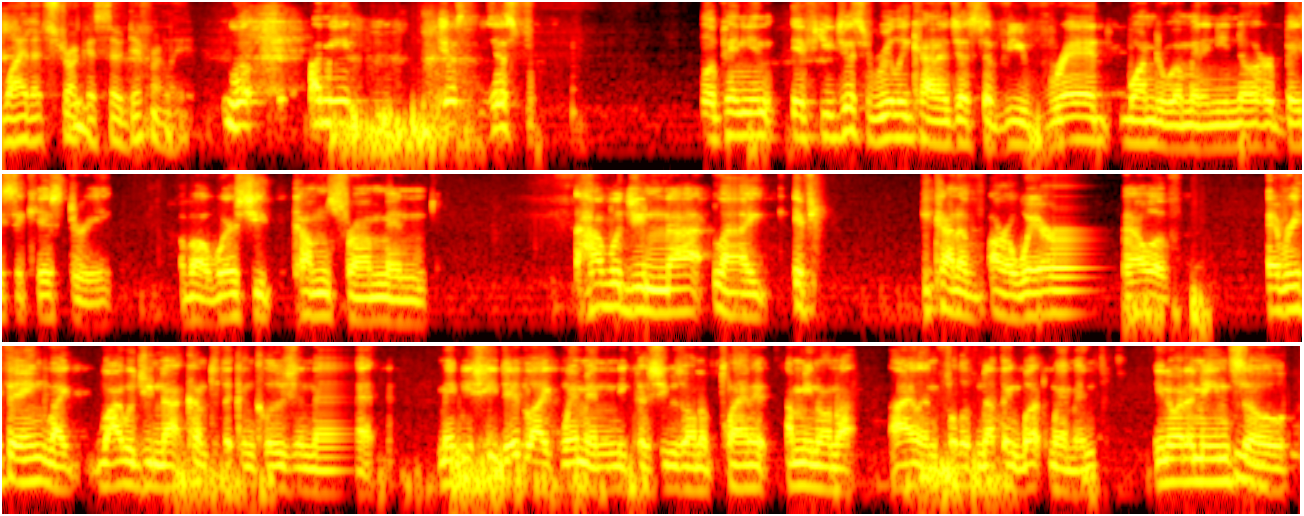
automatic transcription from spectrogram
why that struck us so differently. Well, I mean, just just opinion, if you just really kind of just if you've read Wonder Woman and you know her basic history about where she comes from and how would you not like if you kind of are aware now of everything, like why would you not come to the conclusion that maybe she did like women because she was on a planet, I mean, on an island full of nothing but women. You know what I mean? So, hmm.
